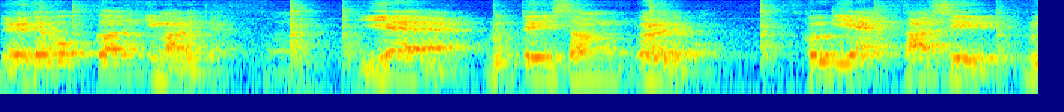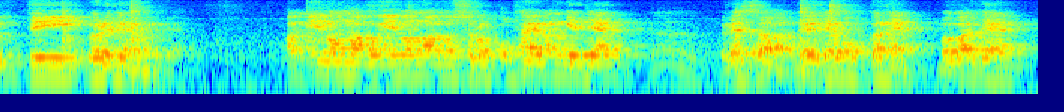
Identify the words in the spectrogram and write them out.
4제곱건 이 말이지. 네. 예, 루트 2성 요래되고 거기에 다시 루트 2 요래되는 거지. 그럼 이놈하고 이놈하고 서로 곱하기 관계지. 네. 그래서 4제곱건에 뭐가 돼?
